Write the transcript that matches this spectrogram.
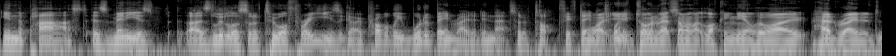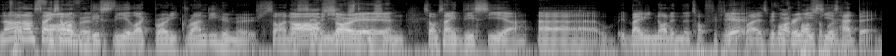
in the past, as many as uh, as little as sort of two or three years ago, probably would have been rated in that sort of top fifteen What, to twenty. you're talking about someone like Lachie Neale, who I had rated. No, no, I'm saying someone and- this year like Brodie Grundy who moved, signed a Oh, seven-year sorry, yeah, extension. So I'm saying this year, uh, maybe not in the top 15 Yeah, players, but in previous possibly. years had been.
